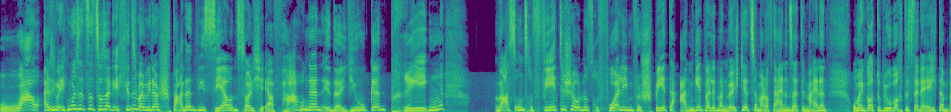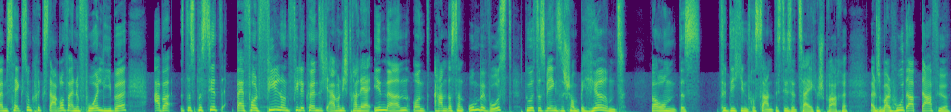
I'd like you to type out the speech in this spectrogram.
Wow, also ich, ich muss jetzt dazu sagen, ich finde es mal wieder spannend, wie sehr uns solche Erfahrungen in der Jugend prägen was unsere Fetische und unsere Vorlieben für später angeht, weil man möchte jetzt ja mal auf der einen Seite meinen, oh mein Gott, du beobachtest deine Eltern beim Sex und kriegst darauf eine Vorliebe, aber das passiert bei voll vielen und viele können sich einfach nicht dran erinnern und haben das dann unbewusst. Du hast das wenigstens schon behirnt, warum das für dich interessant ist, diese Zeichensprache. Also mal Hut ab dafür,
